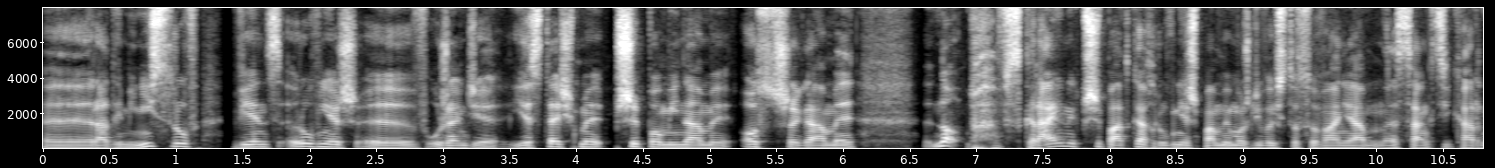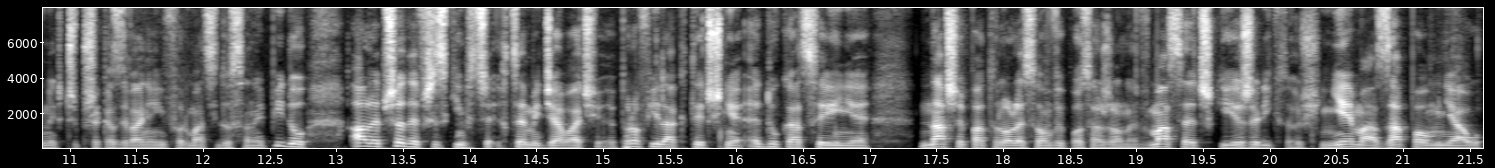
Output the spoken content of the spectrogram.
yy, Rady Ministrów, więc również w urzędzie jesteśmy, przypominamy, ostrzegamy. No, w skrajnych przypadkach również mamy możliwość stosowania sankcji karnych czy przekazywania informacji do sanepidu, ale przede wszystkim chce- chcemy działać profilaktycznie, edukacyjnie. Nasze patrole są wyposażone w maseczki. Jeżeli ktoś nie ma, zapomniał,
